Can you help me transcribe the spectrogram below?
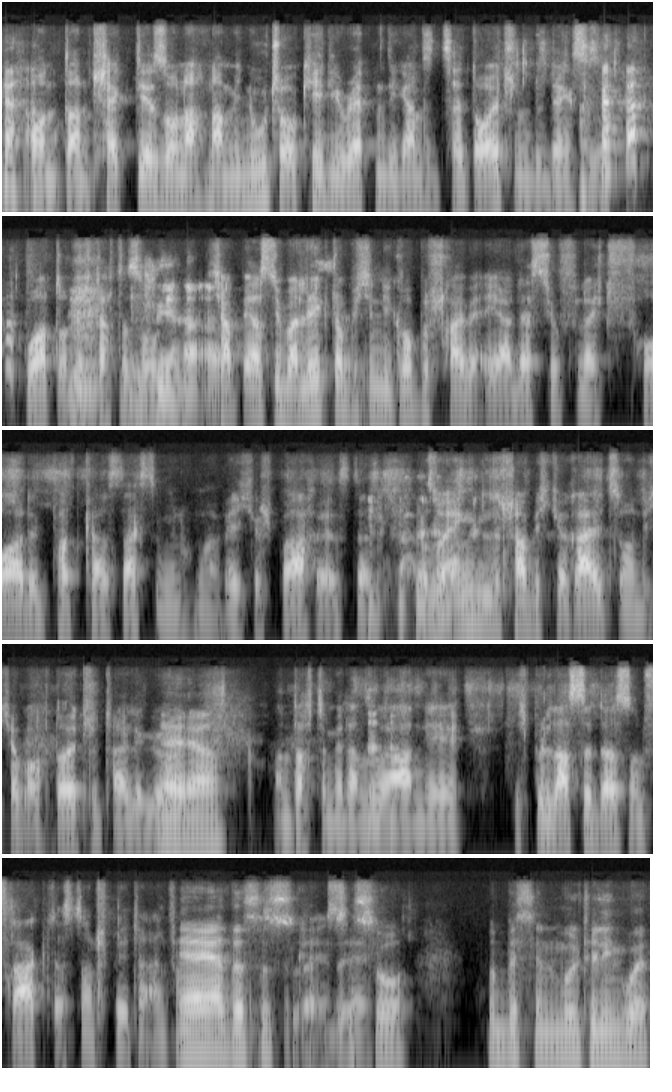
ja. und dann checkt ihr so nach einer Minute, okay, die rappen die ganze Zeit Deutsch und du denkst dir so, what? Und ich dachte so, ja. ich habe erst überlegt, ob ich in die Gruppe schreibe, ey Alessio, vielleicht vor dem Podcast sagst du mir nochmal, welche Sprache ist das? Also Englisch habe ich gereilt so und ich habe auch deutsche Teile gehört ja, und dachte mir dann so, ah nee, ich belasse das und frage das dann später einfach. Ja, ja, das ist, okay, ist so so ein bisschen multilingual.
